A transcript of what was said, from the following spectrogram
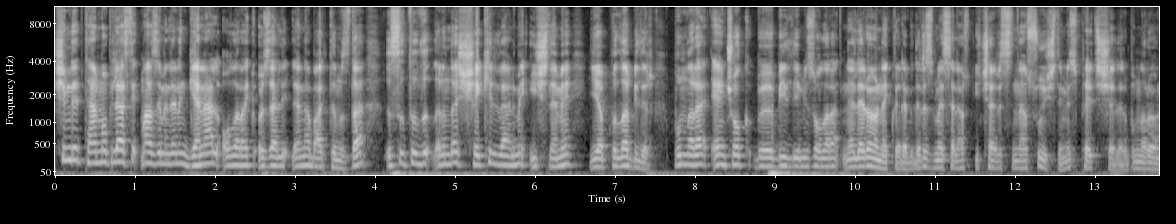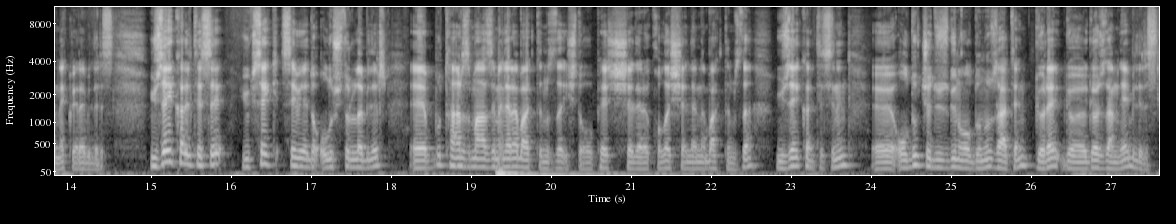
Şimdi termoplastik malzemelerin genel olarak özelliklerine baktığımızda ısıtıldıklarında şekil verme işlemi yapılabilir. Bunlara en çok e, bildiğimiz olarak neleri örnek verebiliriz? Mesela içerisinden su içtiğimiz pet şişeleri bunlara örnek verebiliriz. Yüzey kalitesi yüksek seviyede oluşturulabilir. E, bu tarz malzemelere baktığımızda işte o pet şişelere, kola şişelerine baktığımızda yüzey kalitesinin e, oldukça düzgün olduğunu zaten göre gö- gözlemleyebiliriz.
